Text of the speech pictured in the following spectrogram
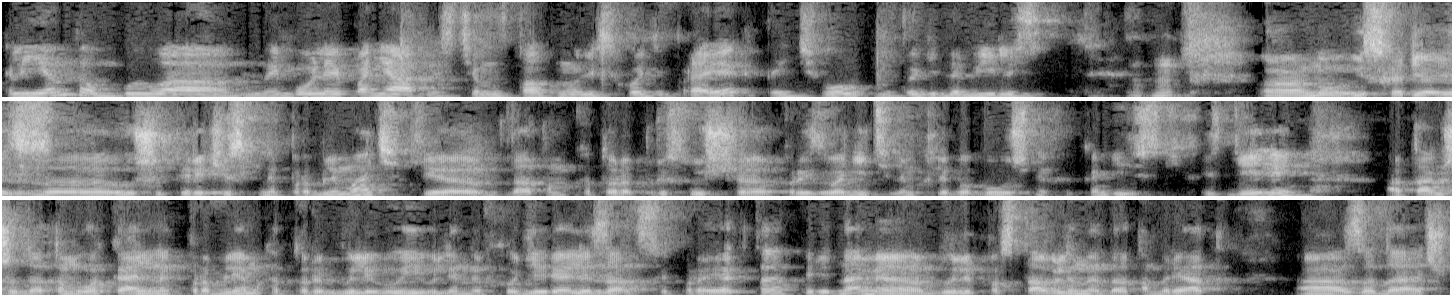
клиентам было наиболее понятно понятно, с чем мы столкнулись в ходе проекта и чего в итоге добились. Угу. А, ну, исходя из э, вышеперечисленной проблематики, да, там, которая присуща производителям хлебобулочных и кондитерских изделий, а также да, там, локальных проблем, которые были выявлены в ходе реализации проекта, перед нами были поставлены да, там, ряд а, задач.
